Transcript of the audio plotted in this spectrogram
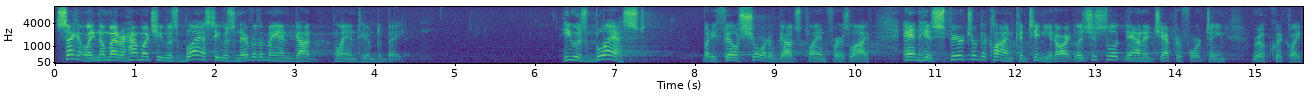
Secondly, no matter how much he was blessed, he was never the man God planned him to be. He was blessed, but he fell short of God's plan for his life. And his spiritual decline continued. All right, let's just look down in chapter 14 real quickly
